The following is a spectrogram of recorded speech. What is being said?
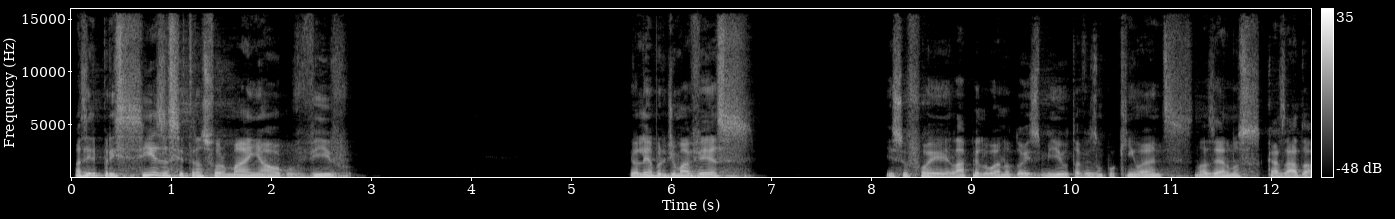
mas ele precisa se transformar em algo vivo. Eu lembro de uma vez, isso foi lá pelo ano 2000, talvez um pouquinho antes, nós éramos casados há,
